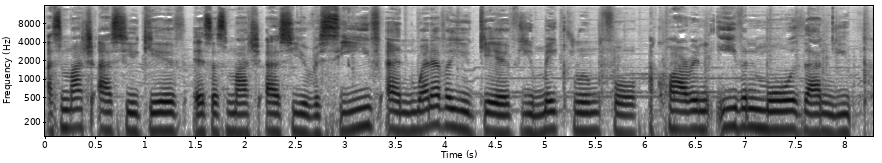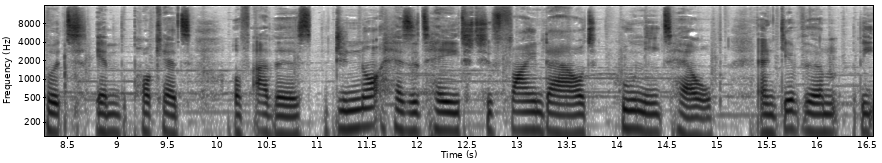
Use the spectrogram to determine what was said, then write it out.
As much as you give is as much as you receive, and whenever you give, you make room for acquiring even more than you put in the pockets of others. Do not hesitate to find out who needs help and give them the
